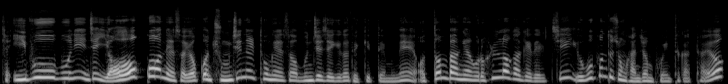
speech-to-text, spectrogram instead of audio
자, 이 부분이 이제 여권에서 여권 중진을 통해서 문제 제기가 됐기 때문에 어떤 방향으로 흘러가게 될지 이 부분도 좀 관전 포인트 같아요.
